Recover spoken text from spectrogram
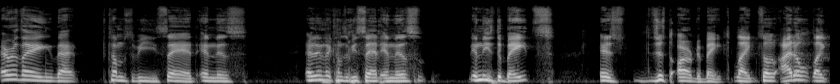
everything that comes to be said in this, everything that comes to be said in this, in these debates is just our debate. Like, so I don't like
